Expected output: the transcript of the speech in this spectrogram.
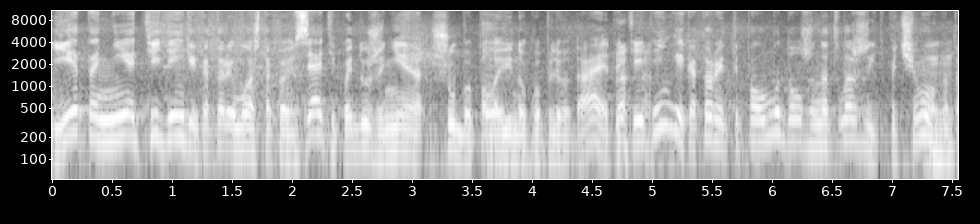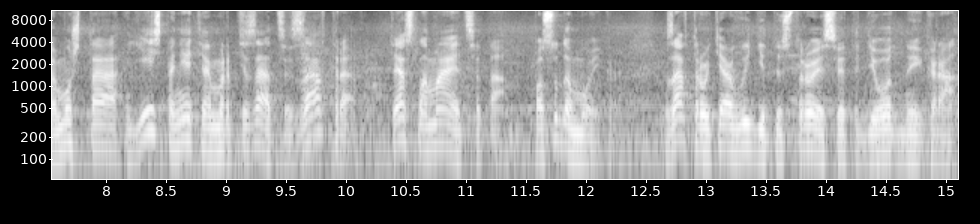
И это не те деньги, которые можешь такой взять и пойду же не шубы половину куплю, да, это те деньги, которые ты по уму должен отложить. Почему? Mm-hmm. Потому что есть понятие амортизации. Завтра у тебя сломается там посудомойка, завтра у тебя выйдет из строя светодиодный экран,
